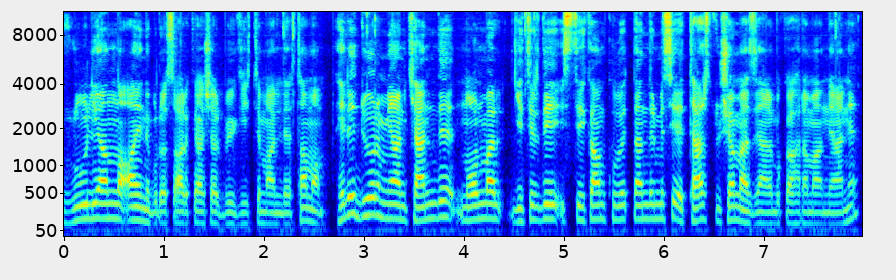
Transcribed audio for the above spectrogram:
Zulian'la aynı burası arkadaşlar büyük ihtimalle. Tamam. Hele diyorum yani kendi normal getirdiği istihkam kuvvetlendirmesiyle ters düşemez yani bu kahraman yani.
